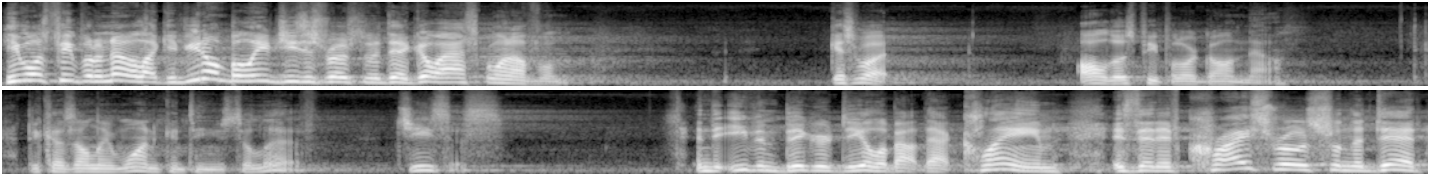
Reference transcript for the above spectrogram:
He wants people to know, like, if you don't believe Jesus rose from the dead, go ask one of them. Guess what? All those people are gone now because only one continues to live Jesus. And the even bigger deal about that claim is that if Christ rose from the dead,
